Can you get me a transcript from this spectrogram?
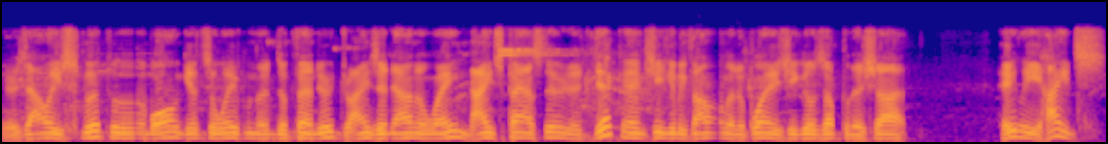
There's Allie Smith with the ball, gets away from the defender, drives it down the lane. Nice pass there to Dick, and going to be fouled in the play. She goes up with a shot. Haley Heights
